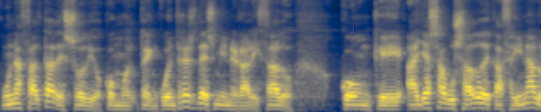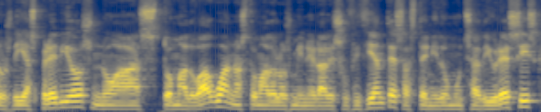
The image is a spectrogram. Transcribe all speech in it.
una falta de sodio, como te encuentres desmineralizado con que hayas abusado de cafeína los días previos, no has tomado agua, no has tomado los minerales suficientes, has tenido mucha diuresis,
